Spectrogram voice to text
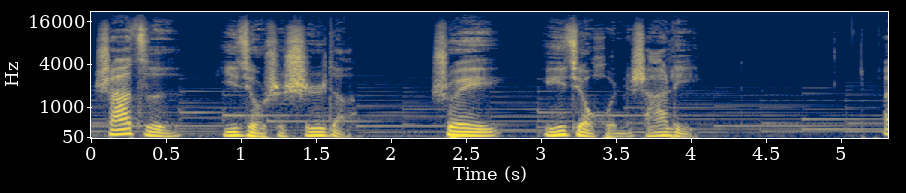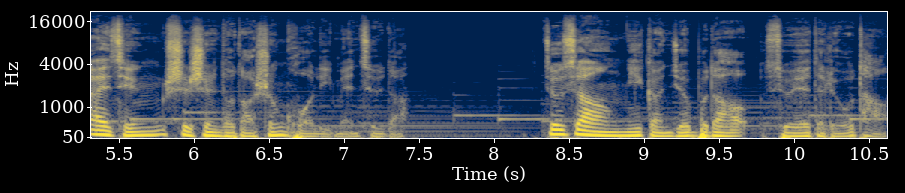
沙子依旧是湿的，水依旧混着沙粒。爱情是渗透到生活里面去的，就像你感觉不到血液的流淌，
